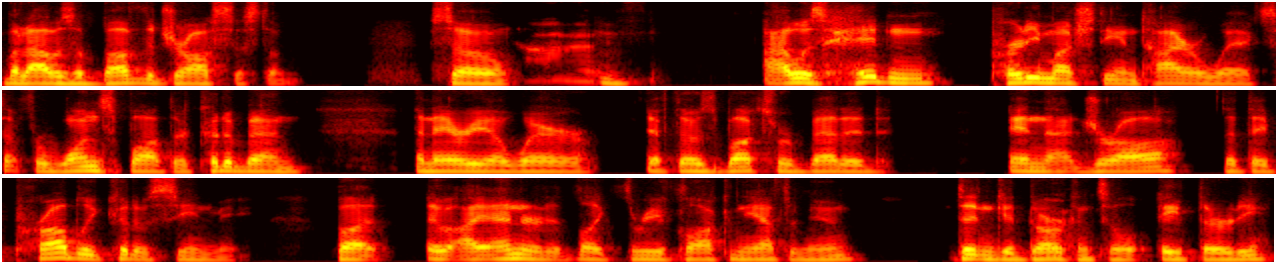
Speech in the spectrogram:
but I was above the draw system. So I was hidden pretty much the entire way, except for one spot. There could have been an area where if those bucks were bedded in that draw, that they probably could have seen me. But eh, I entered at like three o'clock in the afternoon. Didn't get dark yeah. until eight thirty.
